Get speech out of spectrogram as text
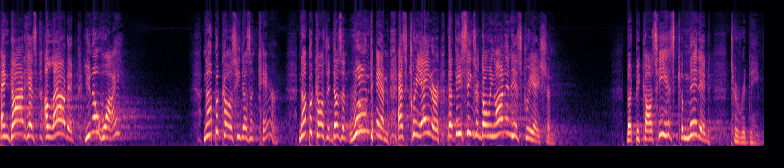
And God has allowed it. You know why? Not because He doesn't care. Not because it doesn't wound him as creator that these things are going on in his creation, but because he has committed to redeem.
